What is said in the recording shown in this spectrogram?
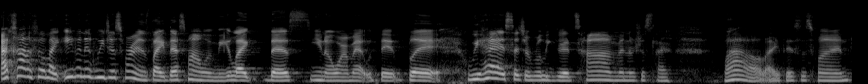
I kind of feel like even if we just friends, like that's fine with me. Like that's you know where I'm at with it. But we had such a really good time, and it was just like, wow, like this is fun.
